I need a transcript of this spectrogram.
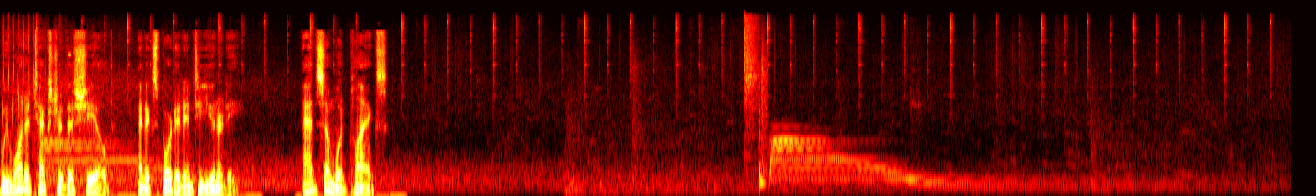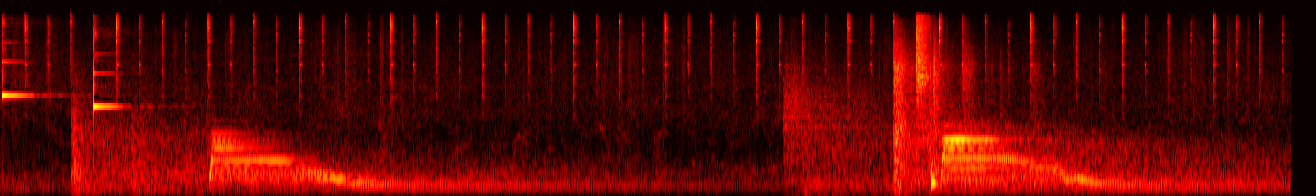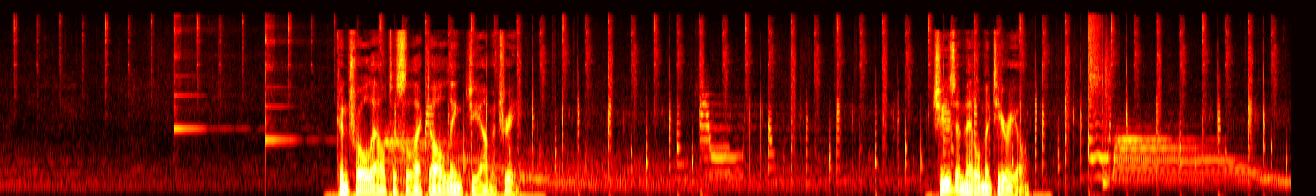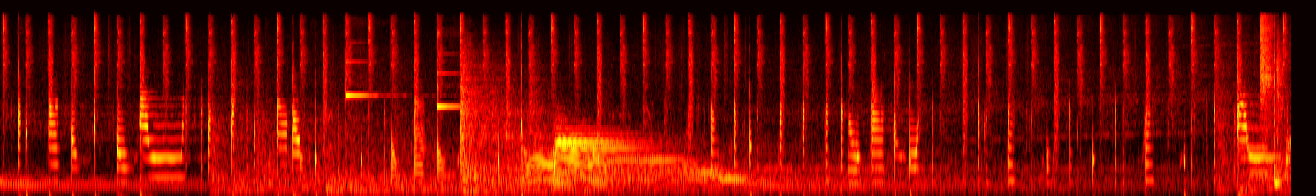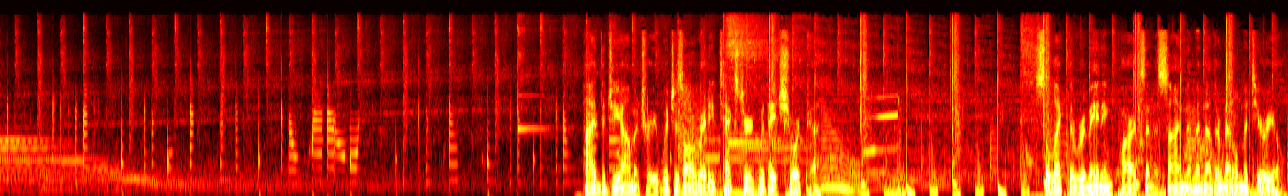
We want to texture this shield, and export it into Unity. Add some wood planks. Ctrl L to select all link geometry. Choose a metal material. Hide the geometry which is already textured with H shortcut. Select the remaining parts and assign them another metal material.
